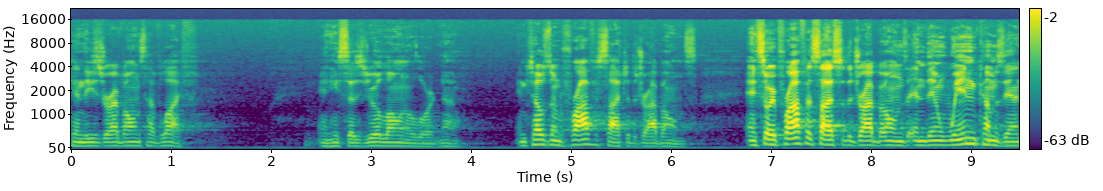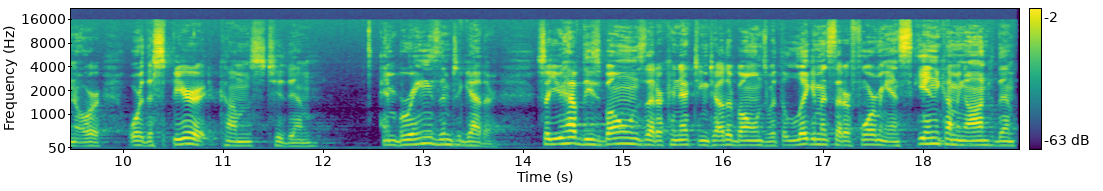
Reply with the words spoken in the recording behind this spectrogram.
Can these dry bones have life? And he says, You alone, O Lord, know. And he tells him to prophesy to the dry bones. And so he prophesies to the dry bones, and then wind comes in, or, or the Spirit comes to them and brings them together. So you have these bones that are connecting to other bones with the ligaments that are forming and skin coming onto them,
